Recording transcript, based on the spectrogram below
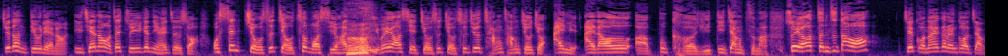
觉得很丢脸哦。以前呢，我在追一个女孩子的时候，我写九十九次我喜欢你，我以为要写九十九次就长长久久爱你，爱到啊不可余地这样子嘛。所以哦，真知道哦。结果那个人跟我讲，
